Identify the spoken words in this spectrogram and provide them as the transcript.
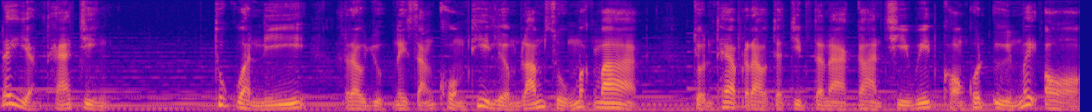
ได้อย่างแท้จริง ทุกวันนี้เราอยู่ในสังคมที่เหลื่อมล้ำสูงมากๆ จนแทบเราจะจินตนาการชีวิตของคนอื่นไม่ออก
